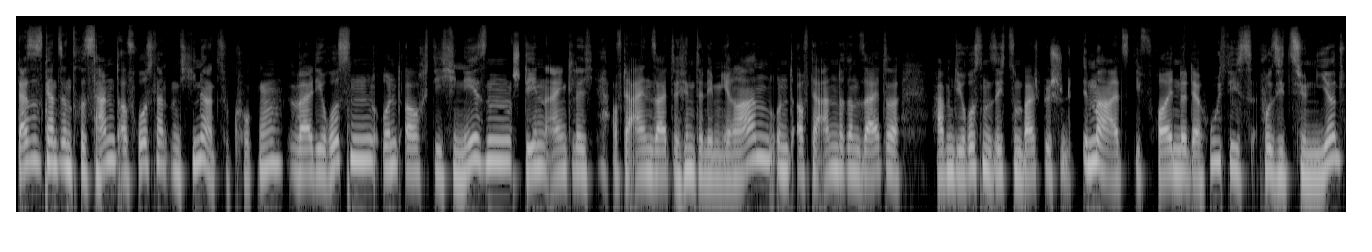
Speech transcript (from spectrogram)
Das ist ganz interessant, auf Russland und China zu gucken, weil die Russen und auch die Chinesen stehen eigentlich auf der einen Seite hinter dem Iran und auf der anderen Seite haben die Russen sich zum Beispiel schon immer als die Freunde der Houthis positioniert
